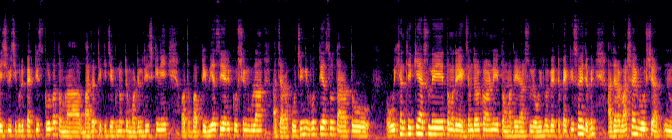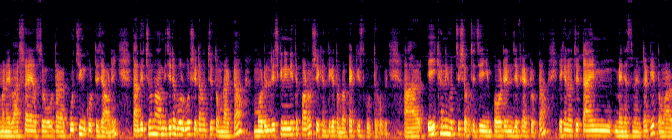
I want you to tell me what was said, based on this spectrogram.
বেশি বেশি করে প্র্যাকটিস করবা। তোমরা বাজার থেকে যে কোনো একটা মডেল টেস্ট কিনে অথবা প্রিভিয়াস ইয়ারের কোশ্চেনগুলো আর যারা কোচিংয়ে ভর্তি আছো, তারা তো ওইখান থেকে আসলে তোমাদের এক্সাম দেওয়ার কারণে তোমাদের আসলে ওইভাবে একটা প্র্যাকটিস হয়ে যাবে। আর যারা বাসায় বসে মানে বাসায় আসো তারা কোচিং করতে যাওয়া নেই তাদের জন্য আমি যেটা বলব সেটা হচ্ছে তোমরা একটা মডেল টেস্ট কিনে নিতে পারো, সেখান থেকে তোমরা প্র্যাকটিস করতে হবে। আর এইখানে হচ্ছে সবচেয়ে যে ইম্পর্টেন্ট যে ফ্যাক্টরটা এখানে হচ্ছে টাইম ম্যানেজমেন্টটাকে তোমার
